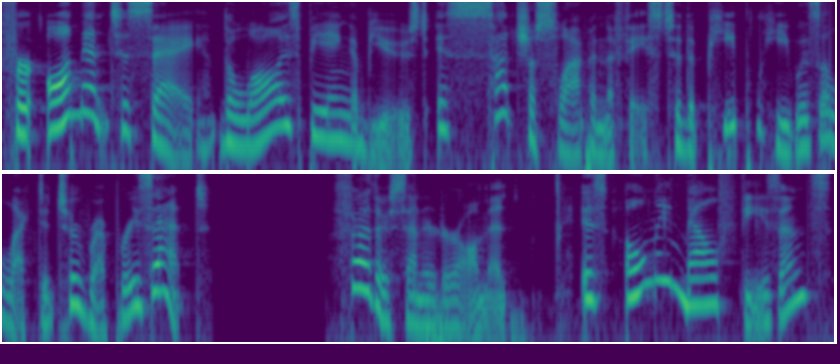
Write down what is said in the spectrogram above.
For Aument to say the law is being abused is such a slap in the face to the people he was elected to represent. Further, Senator Aument, is only malfeasance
